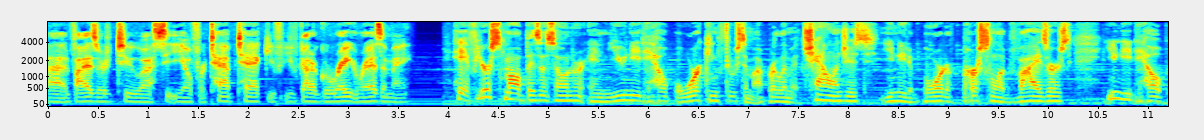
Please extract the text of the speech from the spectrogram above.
advisor to CEO for TapTech. You've, you've got a great resume. Hey, if you're a small business owner and you need help working through some upper limit challenges, you need a board of personal advisors, you need help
